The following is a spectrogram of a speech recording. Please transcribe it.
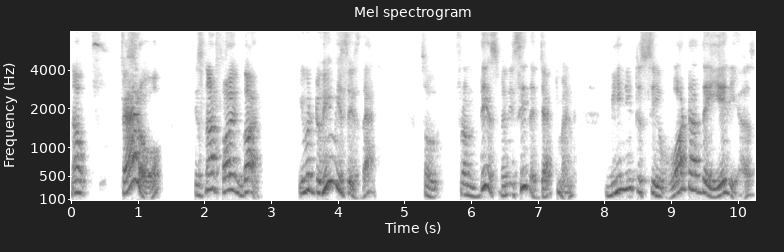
Now, Pharaoh is not following God. Even to him, he says that. So, from this, when you see the judgment, we need to see what are the areas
